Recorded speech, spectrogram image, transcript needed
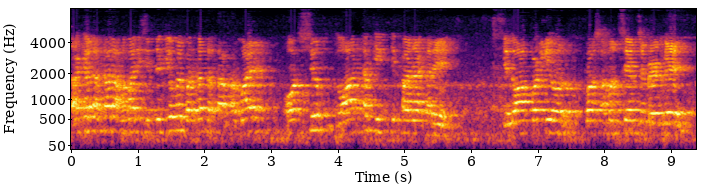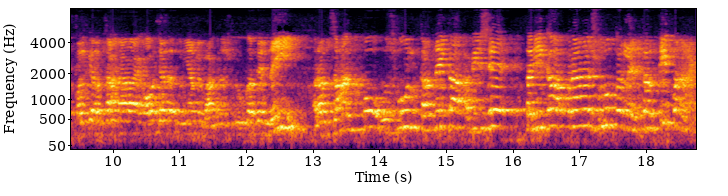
ताकि अल्लाह ताला हमारी जिंदगियों में बरकत अता फरमाए और सिर्फ़ दुआ तक इक्तिफा न करे। ये दुआ पढ़ ली और बस अमन सेहत से बैठ गए। बल्कि रमज़ान आ रहा है, और ज़्यादा दुनिया में भागना शुरू कर दे। नहीं, रमज़ान को वसूल करने का अभी से तरीका अपनाना शुरू कर ले, तरतीब बनाए।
